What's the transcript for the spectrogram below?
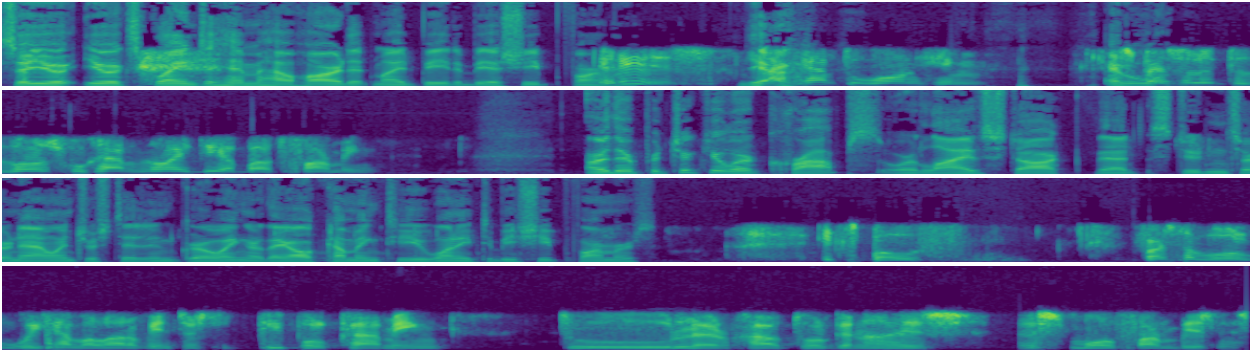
so you you explained to him how hard it might be to be a sheep farmer. It is. Yeah. I have to warn him, especially to those who have no idea about farming. Are there particular crops or livestock that students are now interested in growing? Are they all coming to you wanting to be sheep farmers? It's both. First of all, we have a lot of interested people coming to learn how to organize a small farm business.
